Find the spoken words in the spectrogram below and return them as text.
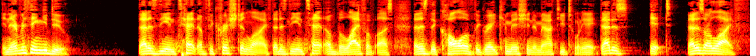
in everything you do. That is the intent of the Christian life. That is the intent of the life of us. That is the call of the Great Commission in Matthew 28. That is it. That is our life.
